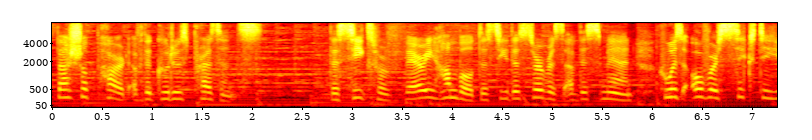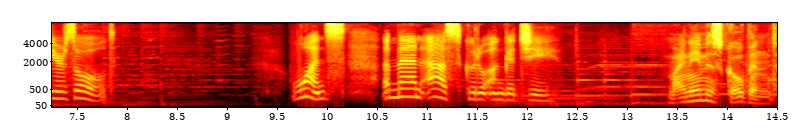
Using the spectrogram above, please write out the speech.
special part of the Guru's presence. The Sikhs were very humbled to see the service of this man who was over 60 years old. Once, a man asked Guru Angad Ji, My name is Gobind.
